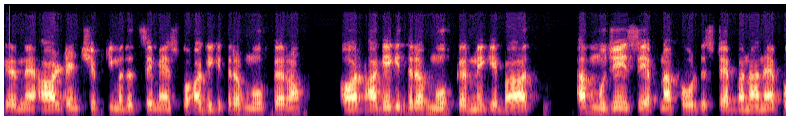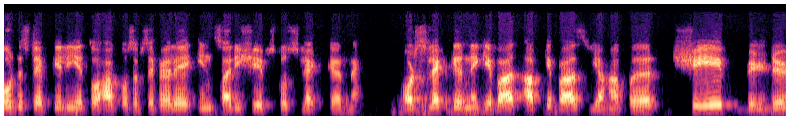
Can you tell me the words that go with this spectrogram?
करना है। आल्ट एंड शिफ्ट की मदद से मैं इसको आगे की तरफ़ मूव कर रहा हूँ। और आगे की तरफ़ मूव करने के बाद अब मुझे इसे अपना फोर्थ स्टेप बनाना है। फोर्थ स्टेप के लिए तो आपको सबसे पहले इन सारी शेप्स को सिलेक्ट करना है। और सिलेक्ट करने के बाद आपके पास यहाँ पर शेप बिल्डर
